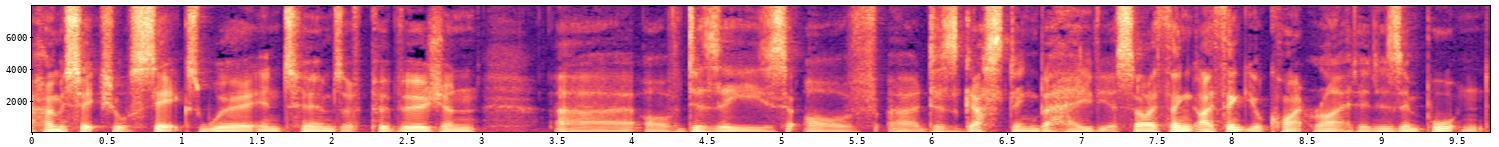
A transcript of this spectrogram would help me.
homosexual sex were in terms of perversion, uh, of disease, of uh, disgusting behaviour. So I think I think you're quite right. It is important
